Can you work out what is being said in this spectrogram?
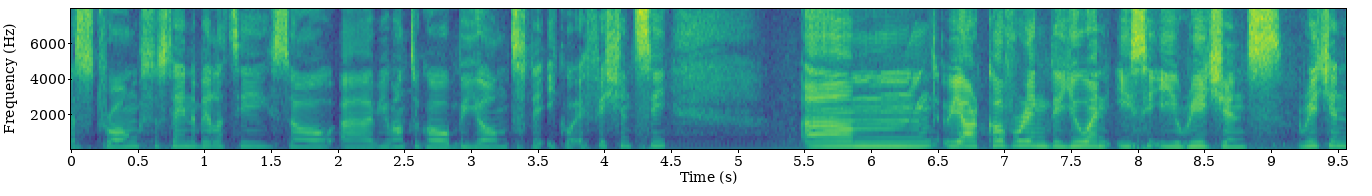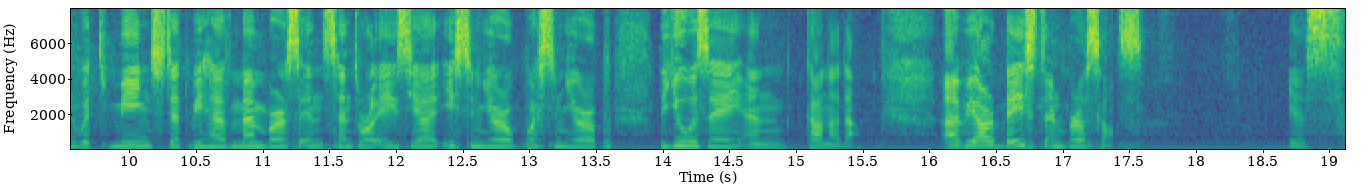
strong sustainability. So uh, we want to go beyond the eco-efficiency. Um, we are covering the UN ECE regions, region which means that we have members in Central Asia, Eastern Europe, Western Europe, the USA and Canada. Uh, we are based in Brussels. Yes,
